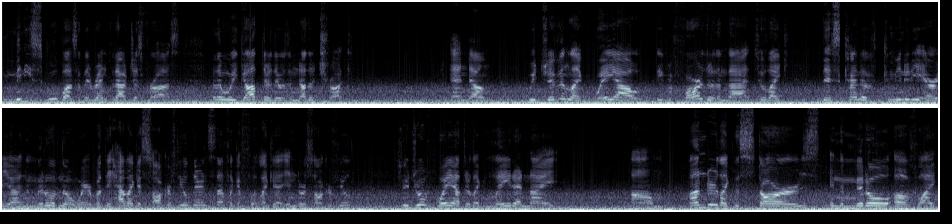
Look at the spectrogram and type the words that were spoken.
mini school bus that they rented out just for us. But then when we got there, there was another truck, and um, we'd driven like way out, even farther than that, to like this kind of community area in the middle of nowhere. But they had like a soccer field there and stuff, like a foot, like an indoor soccer field. So we drove way out there, like late at night, um, under like the stars in the middle of like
